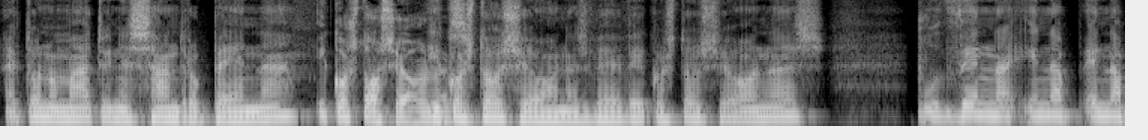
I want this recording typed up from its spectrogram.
ε, το όνομά του είναι Σάντρο Πένα. 20ος αιώνας. 20ος αιώνας βέβαια, 20ος αιώνας που δεν είναι ένα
